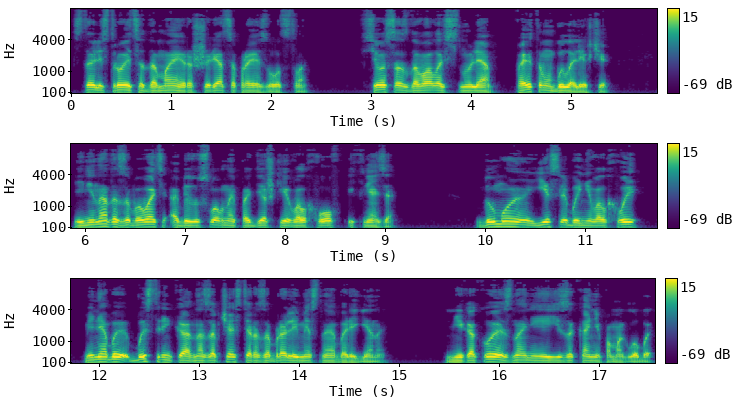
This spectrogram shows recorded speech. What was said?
стали строиться дома и расширяться производство. Все создавалось с нуля, поэтому было легче. И не надо забывать о безусловной поддержке волхвов и князя. Думаю, если бы не волхвы, меня бы быстренько на запчасти разобрали местные аборигены. Никакое знание языка не помогло бы.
